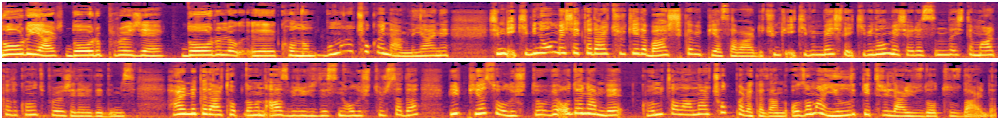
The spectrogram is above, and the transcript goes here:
Doğru yer, doğru proje, doğru e, konum bunlar çok önemli. Yani şimdi 2015'e kadar Türkiye'de başka bir piyasa vardı. Çünkü 2005 ile 2015 arasında işte markalı konut projeleri dediğimiz her ne kadar toplamın az bir yüzdesini oluştursa da bir piyasa oluştu ve o dönemde konut alanlar çok para kazandı. O zaman yıllık getiriler %30'lardı.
